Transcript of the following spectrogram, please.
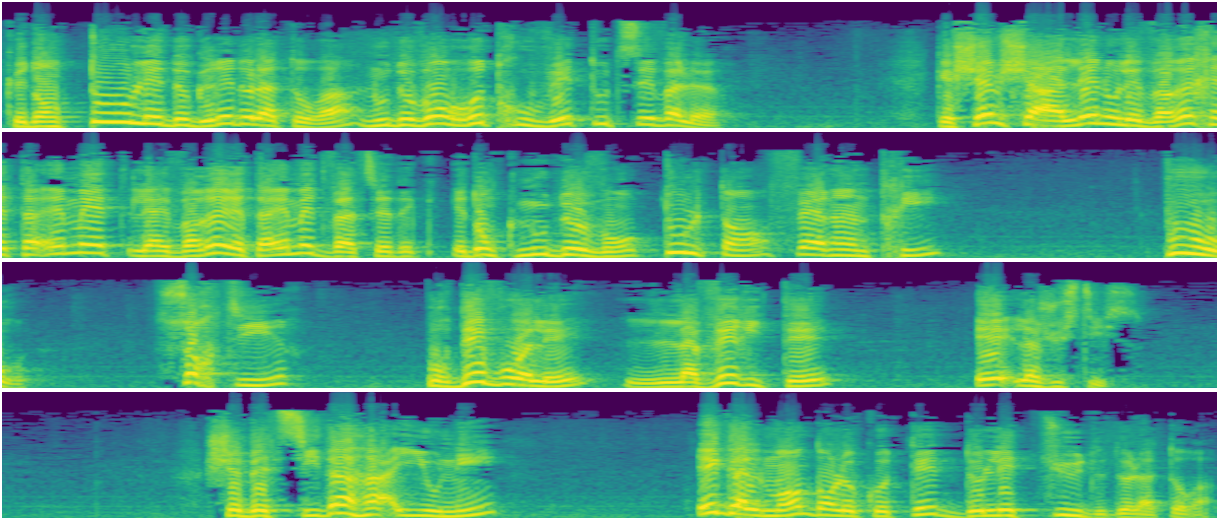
que dans tous les degrés de la Torah, nous devons retrouver toutes ces valeurs. Et donc nous devons tout le temps faire un tri pour sortir, pour dévoiler la vérité et la justice. Chez Betsida Ha'iyuni, également dans le côté de l'étude de la Torah.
